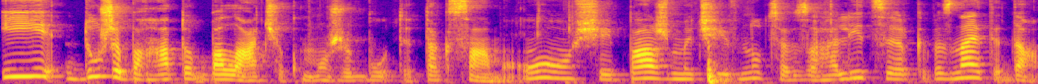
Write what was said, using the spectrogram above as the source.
і дуже багато балачок може бути так само. О, ще й паж мечів, ну це взагалі цирк. Ви знаєте, да.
